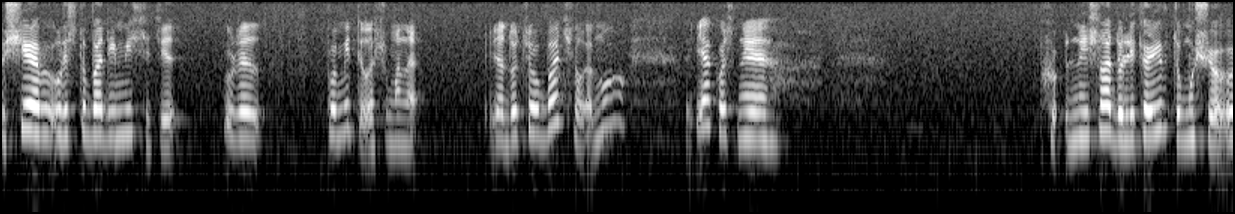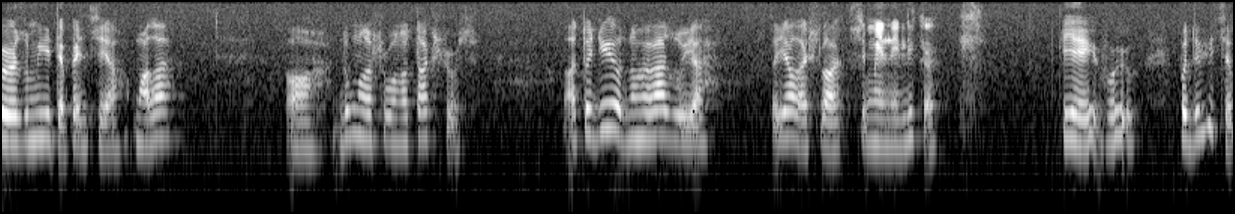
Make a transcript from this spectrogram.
ще в листопаді місяці вже помітила, що в мене я до цього бачила, ну якось не, не йшла до лікарів, тому що, ви розумієте, пенсія мала. О, думала, що воно так щось. А тоді одного разу я стояла, йшла сімейний лікар, я їй говорю, подивіться,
